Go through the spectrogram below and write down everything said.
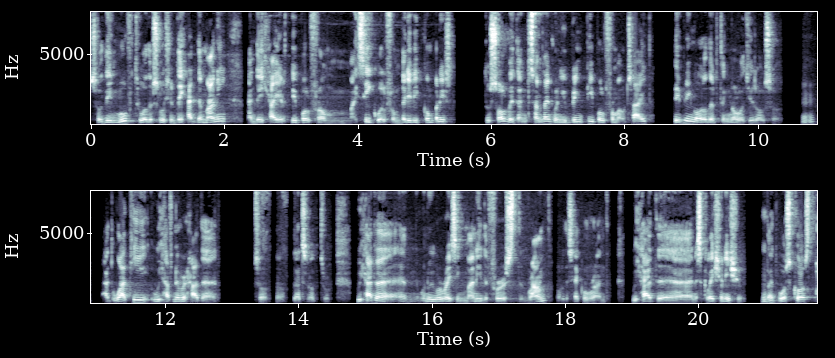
So they moved to other solutions. They had the money and they hired people from MySQL, from very big companies to solve it. And sometimes when you bring people from outside, they bring other technologies also. Mm-hmm. At Wuaki, we have never had a so no, that's not true. We had a, um, when we were raising money the first round or the second round, we had uh, an escalation issue mm-hmm. that was caused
